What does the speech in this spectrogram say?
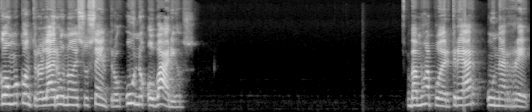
cómo controlar uno de sus centros, uno o varios, vamos a poder crear una red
